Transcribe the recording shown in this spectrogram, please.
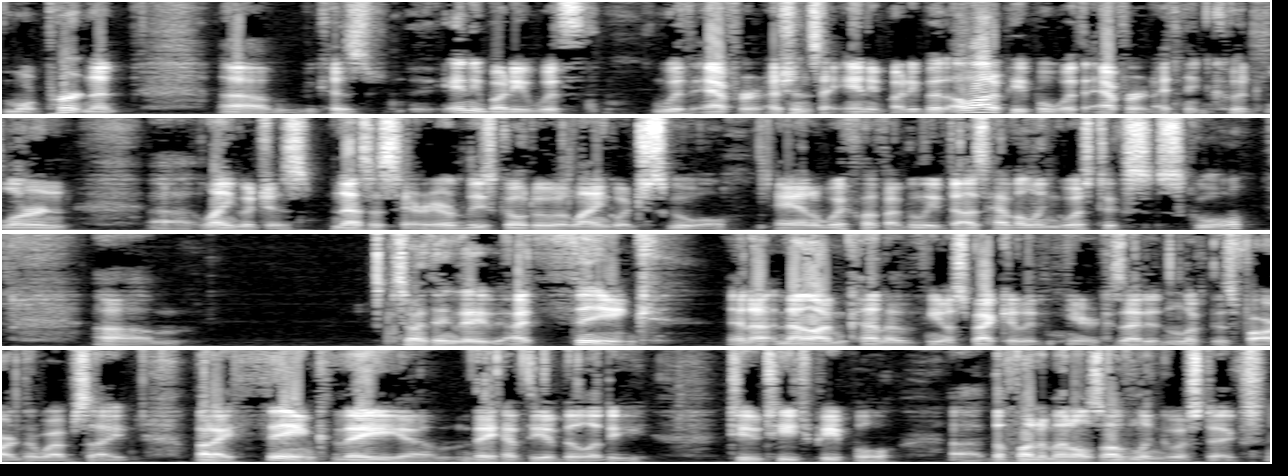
more pertinent um, because anybody with with effort I shouldn't say anybody but a lot of people with effort I think could learn uh, languages necessary or at least go to a language school. And Wycliffe I believe does have a linguistics school. Um, so I think they I think and I, now I'm kind of you know speculating here because I didn't look this far in their website but I think they um, they have the ability to teach people uh, the fundamentals of linguistics,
